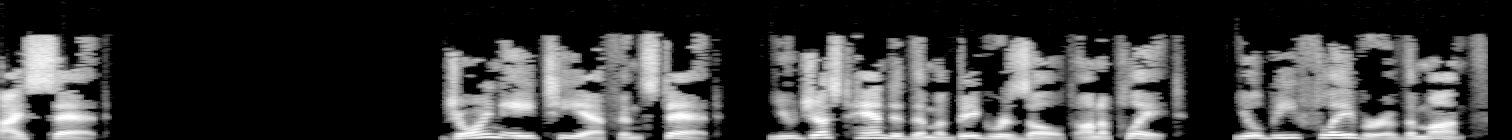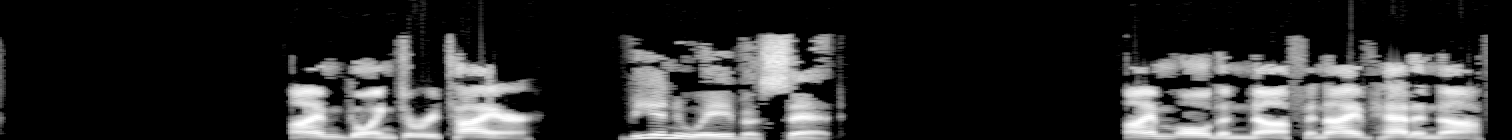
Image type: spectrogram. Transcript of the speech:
I said. Join ATF instead. You just handed them a big result on a plate. You'll be flavor of the month. I'm going to retire. Villanueva said. I'm old enough and I've had enough.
